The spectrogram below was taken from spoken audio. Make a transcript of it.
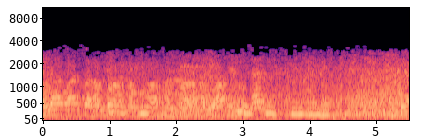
الله اكبر الله الله الله الله يا مولانا يا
